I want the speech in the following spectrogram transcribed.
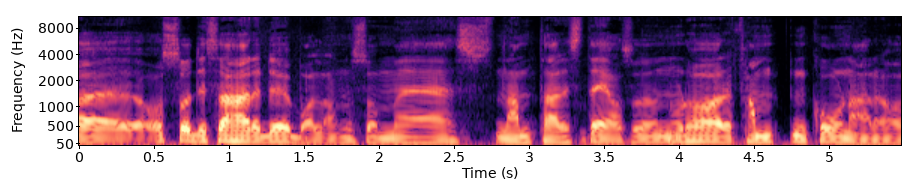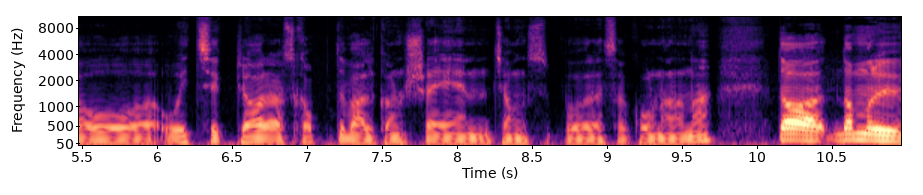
eh, disse her dødballene som er nevnt her i sted. Altså Når du har 15 cornerer og, og ikke klarer å skapte vel kanskje én sjanse på disse cornerene, da, da, må du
